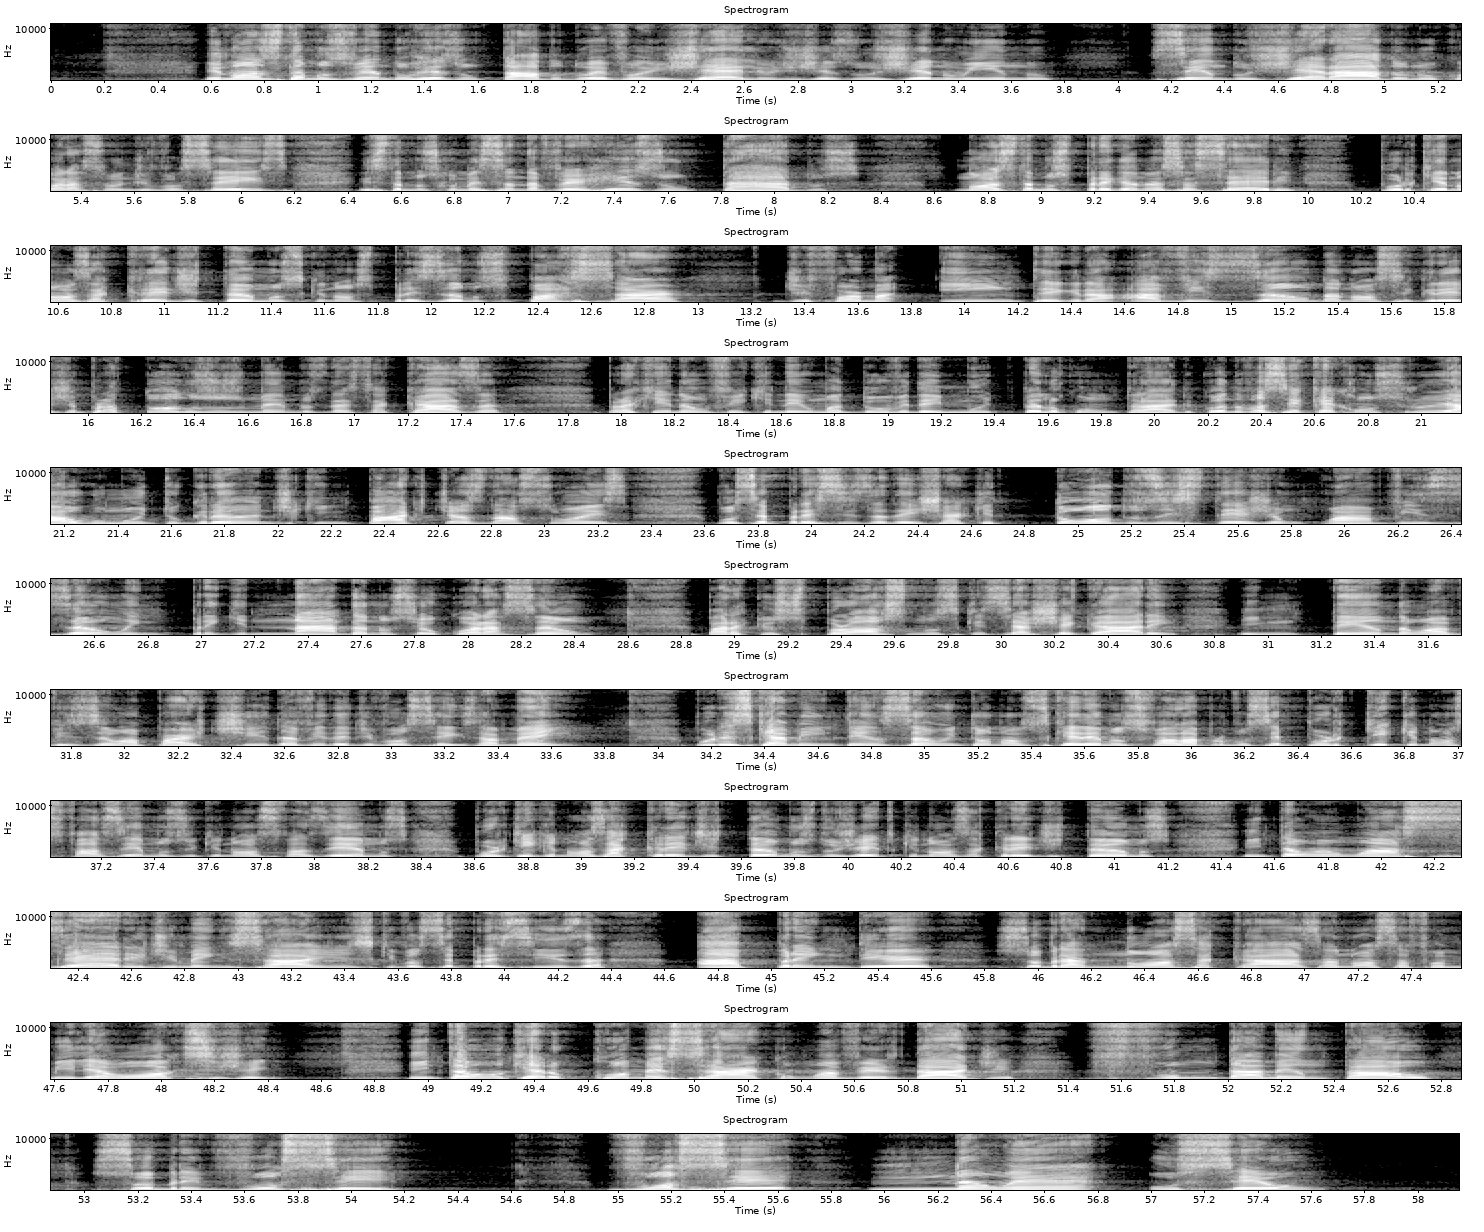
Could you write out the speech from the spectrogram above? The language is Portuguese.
E nós estamos vendo o resultado do Evangelho de Jesus genuíno sendo gerado no coração de vocês, estamos começando a ver resultados. Nós estamos pregando essa série porque nós acreditamos que nós precisamos passar de forma íntegra a visão da nossa igreja para todos os membros dessa casa, para que não fique nenhuma dúvida, e muito pelo contrário. Quando você quer construir algo muito grande, que impacte as nações, você precisa deixar que todos estejam com a visão impregnada no seu coração, para que os próximos que se achegarem entendam a visão a partir da vida de vocês. Amém? Por isso que é a minha intenção, então nós queremos falar para você por que, que nós fazemos o que nós fazemos, por que, que nós acreditamos do jeito que nós acreditamos. Então é uma série de mensagens que você precisa aprender sobre a nossa casa, a nossa família Oxygen. Então eu quero começar com uma verdade fundamental sobre você. Você não é o seu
